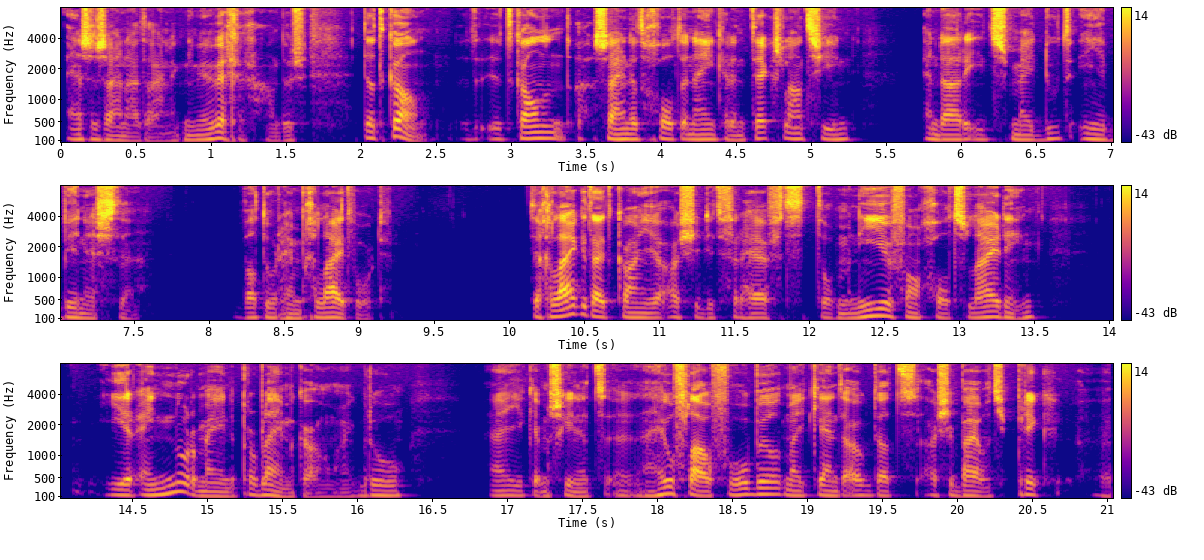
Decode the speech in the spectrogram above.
en ze zijn uiteindelijk niet meer weggegaan. Dus dat kan. Het, het kan zijn dat God in één keer een tekst laat zien en daar iets mee doet in je binnenste, wat door hem geleid wordt. Tegelijkertijd kan je, als je dit verheft tot manier van Gods leiding, hier enorm mee in de problemen komen. Ik bedoel, uh, je kent misschien het, een heel flauw voorbeeld, maar je kent ook dat als je bijbeltje prik uh,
